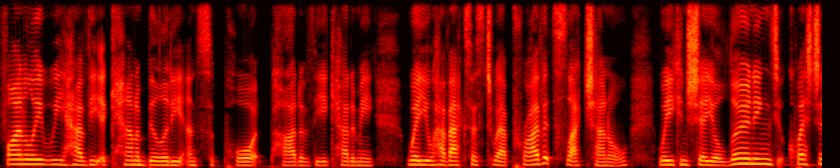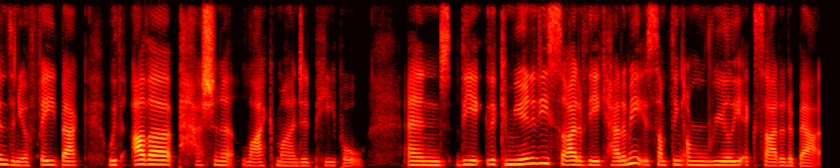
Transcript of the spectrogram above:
Finally, we have the accountability and support part of the Academy, where you'll have access to our private Slack channel where you can share your learnings, your questions, and your feedback with other passionate, like minded people. And the, the community side of the Academy is something I'm really excited about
